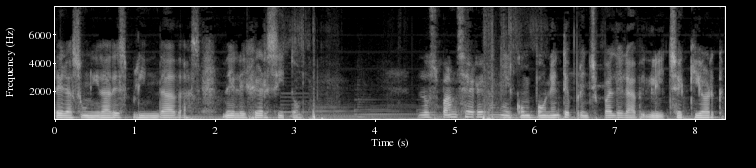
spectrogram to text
de las unidades blindadas del ejército. Los Panzer eran el componente principal de la Blitzkrieg.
